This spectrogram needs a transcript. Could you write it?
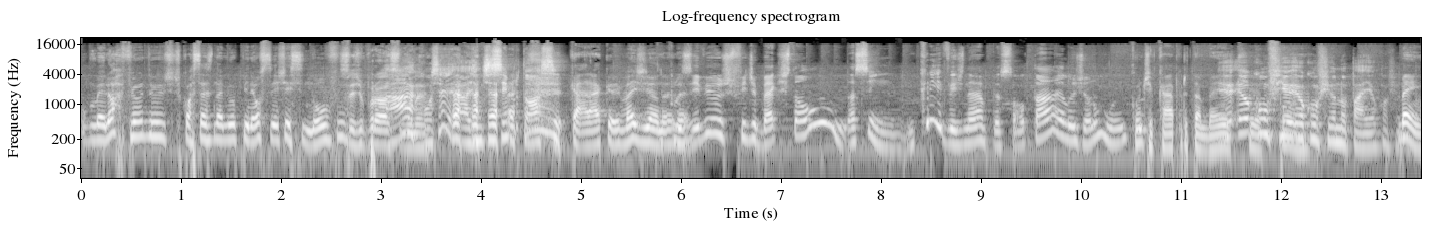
o melhor filme do Scorsese, na minha opinião, seja esse novo. Seja o próximo, Ah, né? com certeza. A gente sempre torce. Caraca, imagina. né? Inclusive, os feedbacks estão, assim, incríveis, né? O pessoal tá elogiando muito. Com o DiCaprio também. Eu, eu que, confio, pô. eu confio no pai, eu confio. Bem,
